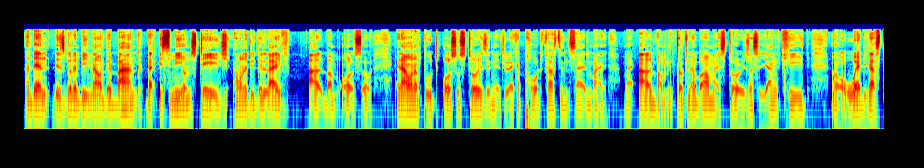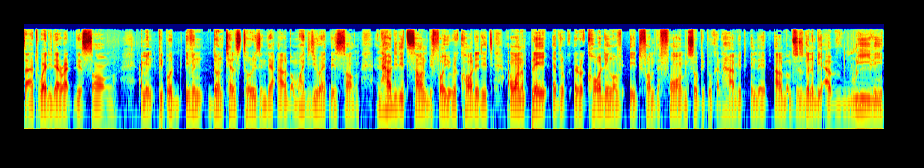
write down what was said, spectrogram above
And then there's gonna be now the band that is me on stage. I want to do the live album also. And i want to put also stories in it like a podcast inside my my album talking about my stories as a young kid. Uh, where did i start? Why did i write this song? I mean people even don't tell stories in their album. Why did you write this song? And how did it sound before you recorded it? I want to play a, a recording of it from the phone so people can have it in the album. So it's going to be a really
